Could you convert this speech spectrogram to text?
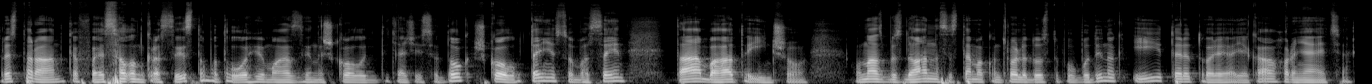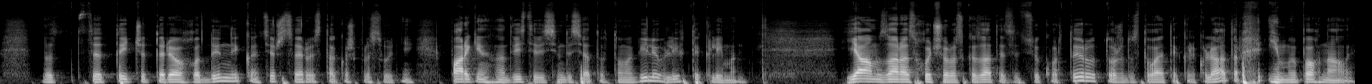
ресторан, кафе, салон краси, стоматологію, магазини, школу, дитячий садок, школу тенісу, басейн та багато іншого. У нас бездоганна система контролю доступу в будинок і територія, яка охороняється. 24-годинний консьерж сервіс також присутній. Паркінг на 280 автомобілів, ліфти Кліман. Я вам зараз хочу розказати за цю квартиру, тож доставайте калькулятор і ми погнали.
